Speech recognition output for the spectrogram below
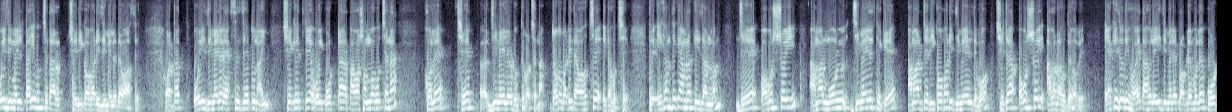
ওই জিমেইলটাই হচ্ছে তার সেই রিকভারি জিমেইলে দেওয়া আছে। অর্থাৎ ওই জিমেইলের অ্যাক্সেস যেহেতু নাই, সেক্ষেত্রে ওই কোডটা আর পাওয়া সম্ভব হচ্ছে না। ফলে সে জিমেইলেও ঢুকতে পারছে না। যতবারই দেওয়া হচ্ছে, এটা হচ্ছে। তো এখান থেকে আমরা কি জানলাম? যে অবশ্যই আমার মূল জিমেইল থেকে আমার যে রিকভারি জিমেইল দেব, সেটা অবশ্যই আলাদা হতে হবে। একই যদি হয়, তাহলে এই জিমেইলের প্রবলেম হলে কোড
